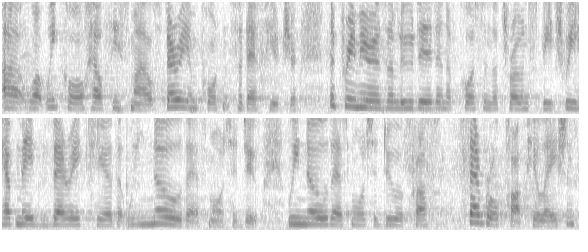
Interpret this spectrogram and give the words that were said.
uh, what we call healthy smiles, very important for their future. The Premier has alluded, and of course in the throne speech, we have made very clear that we know there's more to do. We know there's more to do across several populations,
